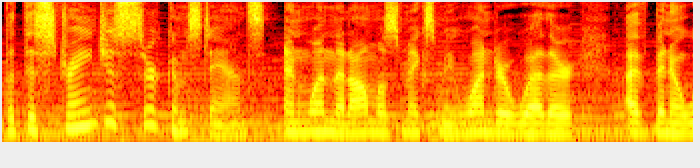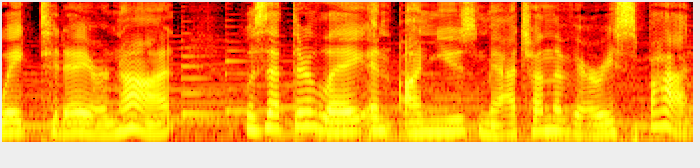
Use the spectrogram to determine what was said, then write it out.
But the strangest circumstance, and one that almost makes me wonder whether I've been awake today or not, was that there lay an unused match on the very spot,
